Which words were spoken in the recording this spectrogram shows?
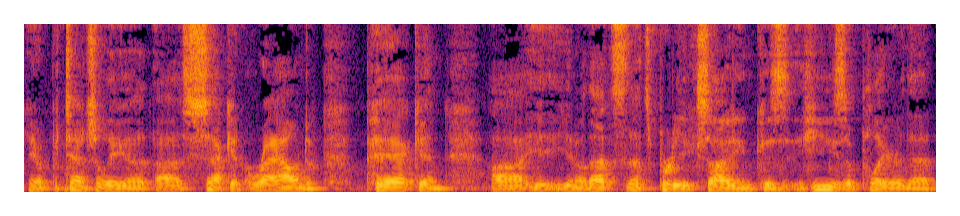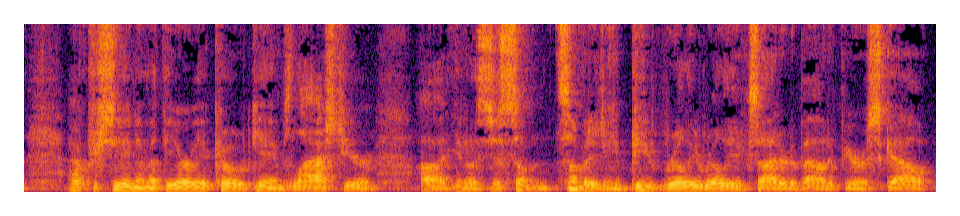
you know potentially a, a second round pick, and uh, you know that's that's pretty exciting because he's a player that after seeing him at the area code games last year, uh, you know, it's just something somebody to be really really excited about if you're a scout.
